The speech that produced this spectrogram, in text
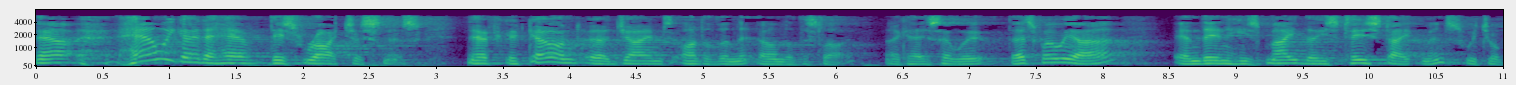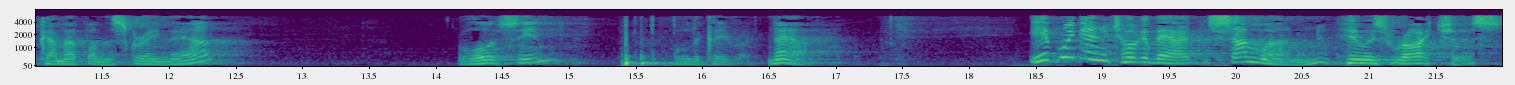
Now, how are we going to have this righteousness? Now, if you could go on, uh, James, onto the, onto the slide. Okay, so that's where we are. And then he's made these two statements, which will come up on the screen now. All have sinned, all declare right. Now, if we're going to talk about someone who is righteous,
